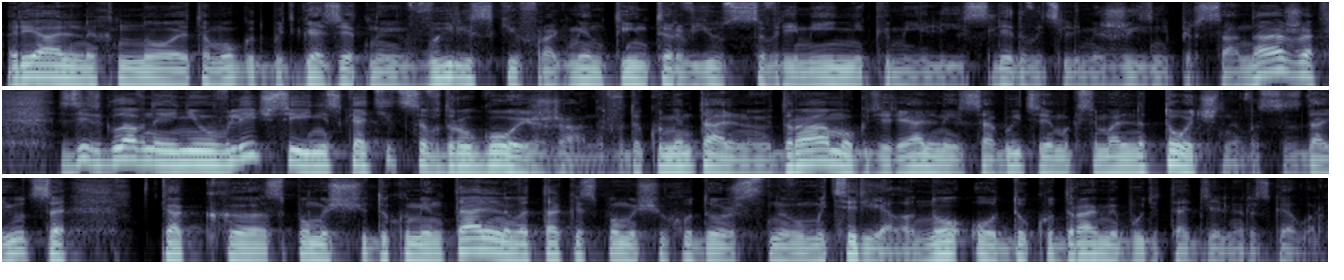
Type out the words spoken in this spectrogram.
реальных, но это могут быть газетные вырезки, фрагменты интервью с современниками или исследователями жизни персонажа. Здесь главное не увлечься и не скатиться в другой жанр, в документальную драму, где реальные события максимально точно воссоздаются как э, с помощью документального, так и с помощью художественного материала. Но о докудраме будет отдельный разговор.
